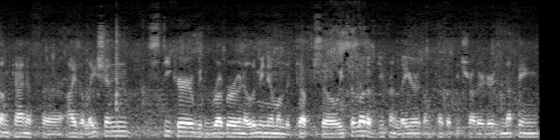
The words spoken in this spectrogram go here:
some kind of uh, isolation sticker with rubber and aluminum on the top. So it's a lot of different layers on top of each other. There's nothing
